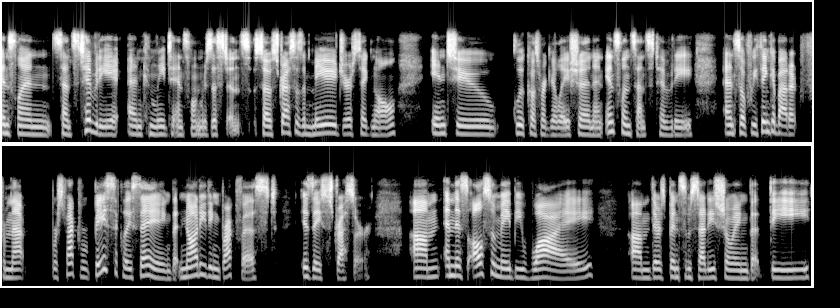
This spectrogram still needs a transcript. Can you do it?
insulin sensitivity and can lead to insulin resistance. So, stress is a major signal into glucose regulation and insulin sensitivity. And so, if we think about it from that perspective, we're basically saying that not eating breakfast is a stressor. Um, and this also may be why um, there's been some studies showing that the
